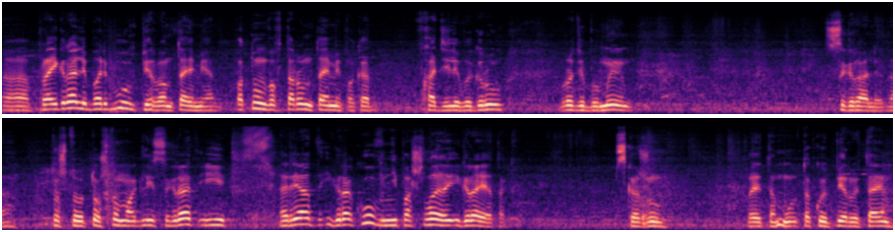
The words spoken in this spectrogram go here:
э, проиграли борьбу в первом тайме. Потом во втором тайме, пока входили в игру, вроде бы мы сыграли, да. То что, то, что могли сыграть. И ряд игроков не пошла игра, я так скажу. Поэтому такой первый тайм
